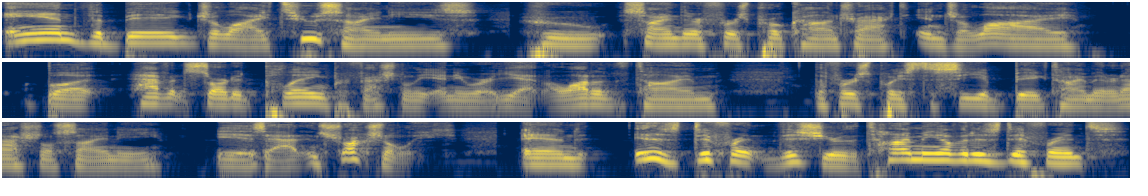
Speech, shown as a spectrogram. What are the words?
and the big July 2 signees who signed their first pro contract in July but haven't started playing professionally anywhere yet. A lot of the time, the first place to see a big time international signee is at Instructional League. And it is different this year. The timing of it is different.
